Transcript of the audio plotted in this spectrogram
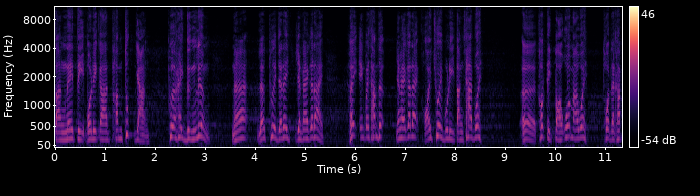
สั่งเนติบริการทำทุกอย่างเพื่อให้ดึงเรื่องนะแล้วเพื่อจะได้ยังไงก็ได้ เฮ้ย เองไปทำเถอะยังไงก็ได้ ขอให้ช่วยบุรีต่างชาติเว้ยเออเขาติดต่ออ้วมาเว้ยโทษนะครับ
